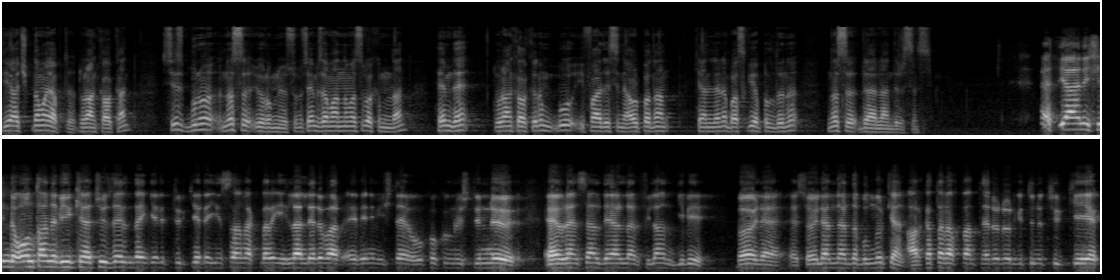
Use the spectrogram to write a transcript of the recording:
diye açıklama yaptı Duran Kalkan. Siz bunu nasıl yorumluyorsunuz? Hem zamanlaması bakımından hem de Duran Kalkan'ın bu ifadesini Avrupa'dan kendilerine baskı yapıldığını nasıl değerlendirirsiniz? Evet yani şimdi 10 tane büyükelçi üzerinden gelip Türkiye'de insan hakları ihlalleri var. Efendim işte hukukun üstünlüğü, evrensel değerler filan gibi böyle e, söylemlerde bulunurken arka taraftan terör örgütünü Türkiye'ye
